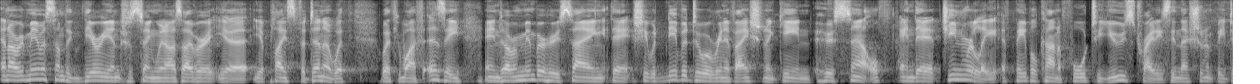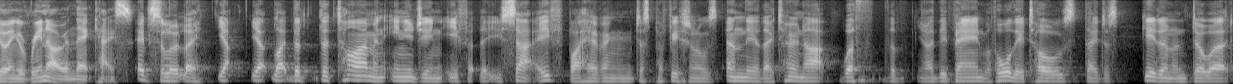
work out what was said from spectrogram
And I remember something very interesting when I was over at your, your place for dinner with, with your wife Izzy. And I remember her saying that she would never do a renovation again herself. And that generally, if people can't afford to use tradies, then they shouldn't be doing a reno in that case. Absolutely. Yeah. Yeah. Like the, the time and energy and effort that you save by having just professionals in there, they turn up with the, you know, their van with all their tools, they just get in and do it.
